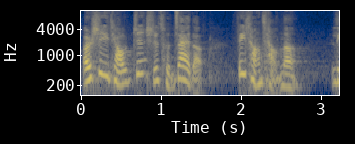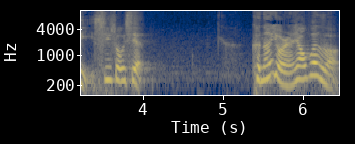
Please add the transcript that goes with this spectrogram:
而是一条真实存在的非常强的锂吸收线。可能有人要问了，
